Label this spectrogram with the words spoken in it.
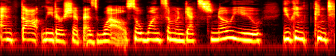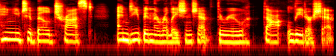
and thought leadership as well. So once someone gets to know you, you can continue to build trust and deepen the relationship through thought leadership.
